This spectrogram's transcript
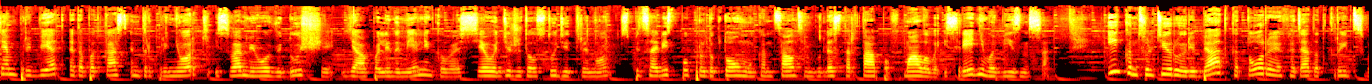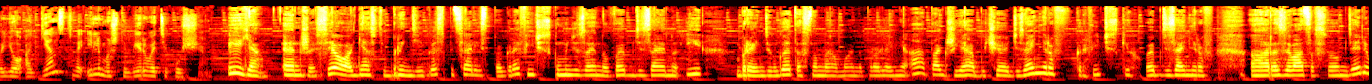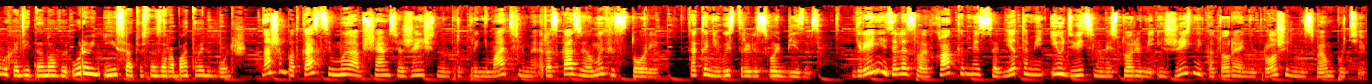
Всем привет! Это подкаст «Интерпренерки» и с вами его ведущие. Я Полина Мельникова, SEO Digital Studio 3.0, специалист по продуктовому консалтингу для стартапов малого и среднего бизнеса и консультирую ребят, которые хотят открыть свое агентство или масштабировать текущее. И я, Энджи, SEO агентства Брендиго, специалист по графическому дизайну, веб-дизайну и брендингу. Это основное мое направление. А также я обучаю дизайнеров, графических, веб-дизайнеров а, развиваться в своем деле, выходить на новый уровень и, соответственно, зарабатывать больше. В нашем подкасте мы общаемся с женщинами-предпринимателями, рассказываем их истории, как они выстроили свой бизнес – Героини делятся лайфхаками, советами и удивительными историями из жизни, которые они прожили на своем пути.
